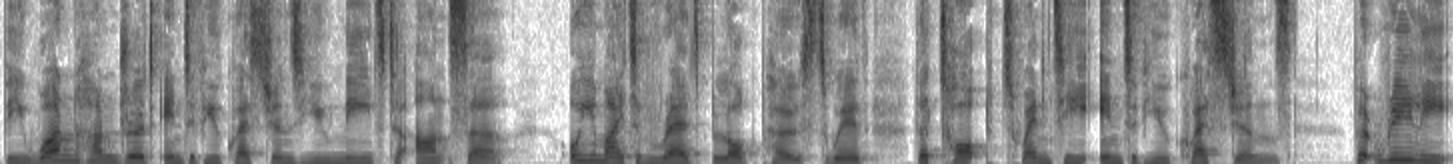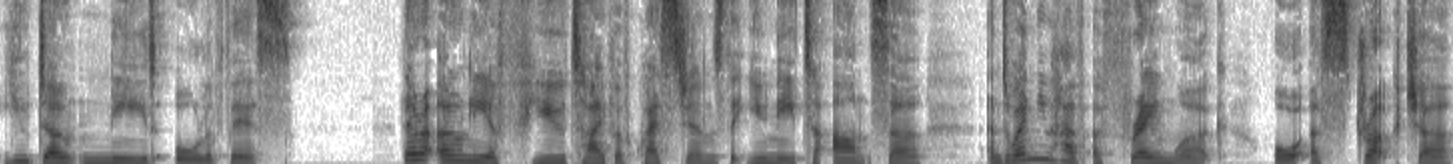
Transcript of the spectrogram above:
The 100 Interview Questions You Need to Answer. Or you might have read blog posts with the top 20 interview questions but really, you don't need all of this. There are only a few type of questions that you need to answer, and when you have a framework or a structure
